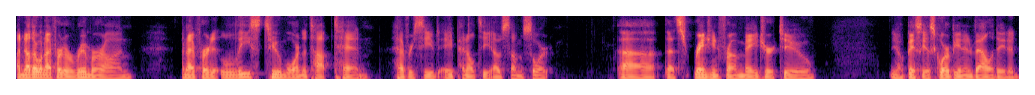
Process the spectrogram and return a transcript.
Another one I've heard a rumor on, and I've heard at least two more in the top 10 have received a penalty of some sort. Uh, that's ranging from major to, you know, basically a score being invalidated.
